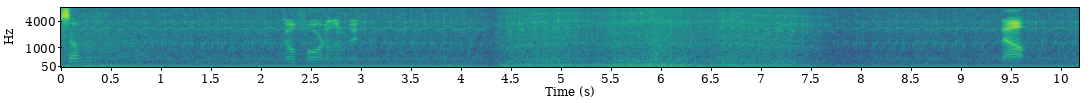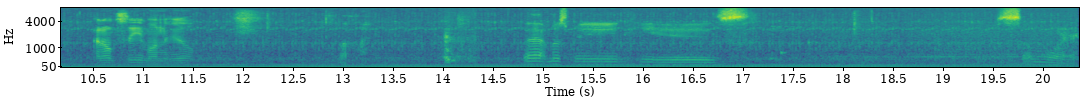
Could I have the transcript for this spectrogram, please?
50 something? Go forward a little bit. No. I don't see him on the hill. Ah. That must mean he is somewhere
